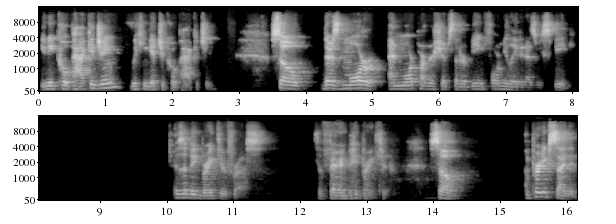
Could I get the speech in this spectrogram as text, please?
You need co-packaging, we can get you co-packaging. So there's more and more partnerships that are being formulated as we speak. This is a big breakthrough for us. It's a very big breakthrough. So I'm pretty excited.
